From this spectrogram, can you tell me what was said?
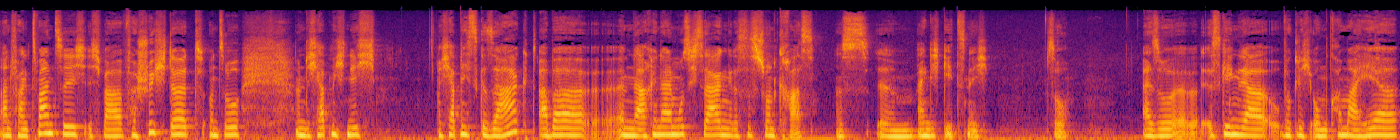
Anfang 20, ich war verschüchtert und so und ich habe mich nicht ich habe nichts gesagt, aber im Nachhinein muss ich sagen, das ist schon krass. Das, ähm, eigentlich geht's nicht. So. Also äh, es ging da wirklich um, komm mal her,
